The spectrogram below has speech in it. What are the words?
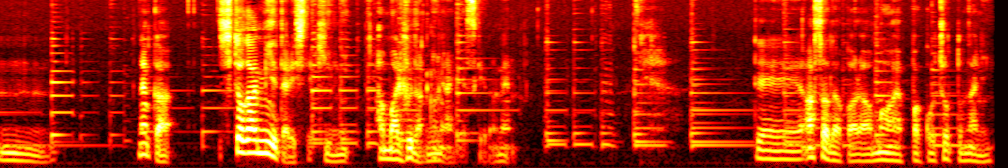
うん。なんか、人が見えたりして急に。あんまり普段見ないですけどね。で、朝だから、まあやっぱこうちょっと何？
